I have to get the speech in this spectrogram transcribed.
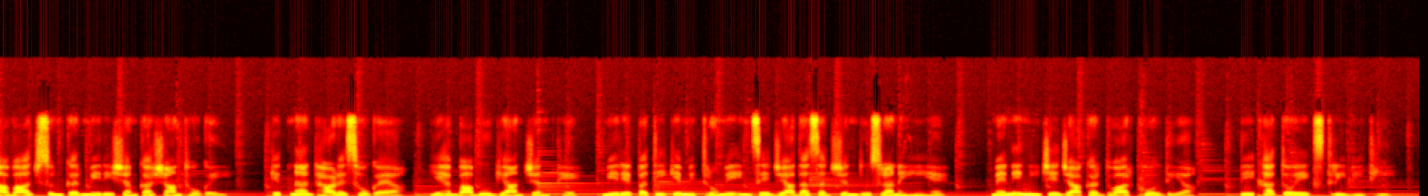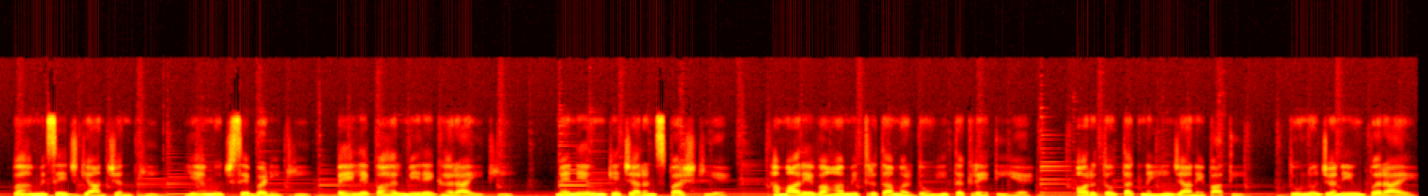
आवाज़ सुनकर मेरी शंका शांत हो गई। कितना ढाड़स हो गया। यह बाबू ज्ञानचंद थे। मेरे पति के मित्रों में इनसे ज़्यादा सज्जन दूसरा नहीं है। मैंने नीचे जाकर द्वार खोल दिया। देखा तो एक स्त्री भी थी। वह मिसेज ज्ञानचंद थी। यह मुझसे बड़ी थी। पहले पहल मेरे घर आई थी। मैंने उनके चरण स्पर्श किए। हमारे वहाँ मित्रता मर्दों ही तक रहती है। औरतों तक नहीं जाने पाती। दोनों जने ऊपर आए।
